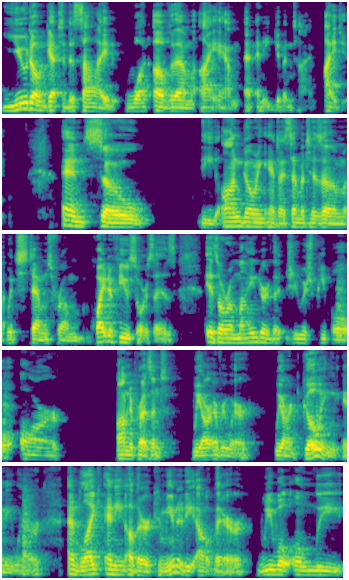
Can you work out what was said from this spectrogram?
You don't get to decide what of them I am at any given time. I do. And so the ongoing anti Semitism, which stems from quite a few sources, is a reminder that Jewish people are omnipresent. We are everywhere. We aren't going anywhere. And like any other community out there, we will only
